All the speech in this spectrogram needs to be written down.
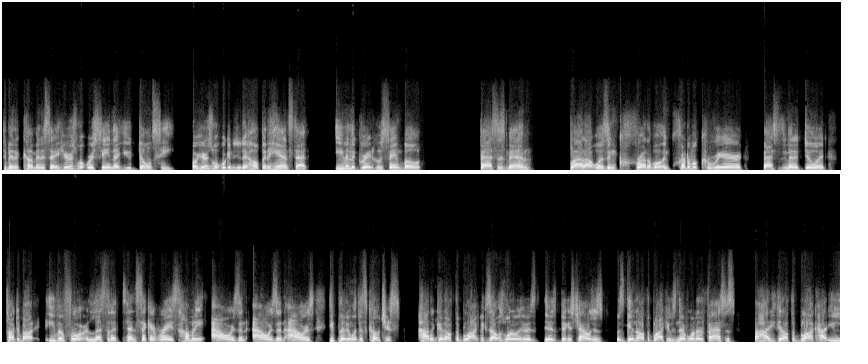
to be able to come in and say, here's what we're seeing that you don't see, or here's what we're going to do to help enhance that. Even the great Usain Bolt, fastest man, flat out was incredible, incredible career, fastest man to do it. Talked about even for less than a 10 second race, how many hours and hours and hours he put in with his coaches, how to mm-hmm. get off the block, because that was one of his, his biggest challenges was getting off the block. He was never one of the fastest. But how do you get off the block? How do you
